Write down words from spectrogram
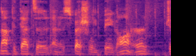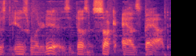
Not that that's a, an especially big honor, it just is what it is. It doesn't suck as bad.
